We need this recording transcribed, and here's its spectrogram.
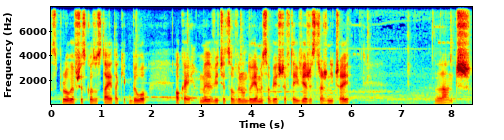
Spróbuję, wszystko zostaje tak jak było. Ok, my wiecie co, wylądujemy sobie jeszcze w tej wieży strażniczej. Lunch.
